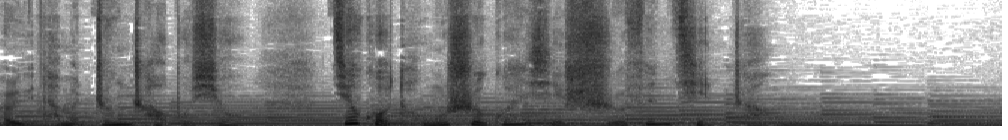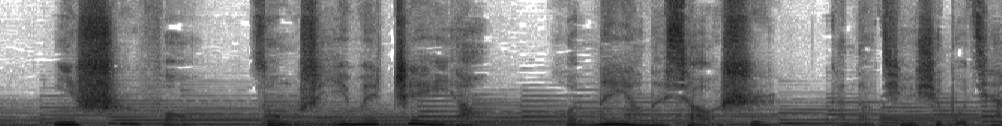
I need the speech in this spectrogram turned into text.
而与他们争吵不休，结果同事关系十分紧张？你是否总是因为这样或那样的小事感到情绪不佳，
